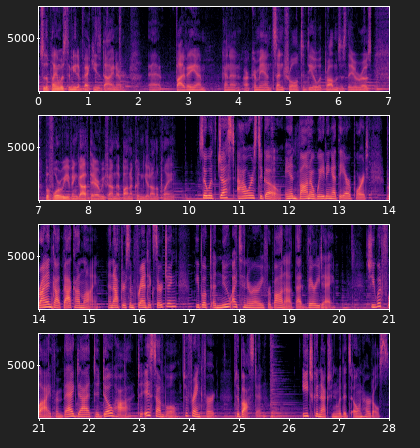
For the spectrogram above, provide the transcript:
So the plan was to meet at Becky's Diner at 5 a.m., kind of our command central to deal with problems as they arose. Before we even got there, we found that Bana couldn't get on the plane. So, with just hours to go and Bana waiting at the airport, Brian got back online, and after some frantic searching, he booked a new itinerary for Bana that very day. She would fly from Baghdad to Doha to Istanbul to Frankfurt to Boston, each connection with its own hurdles.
